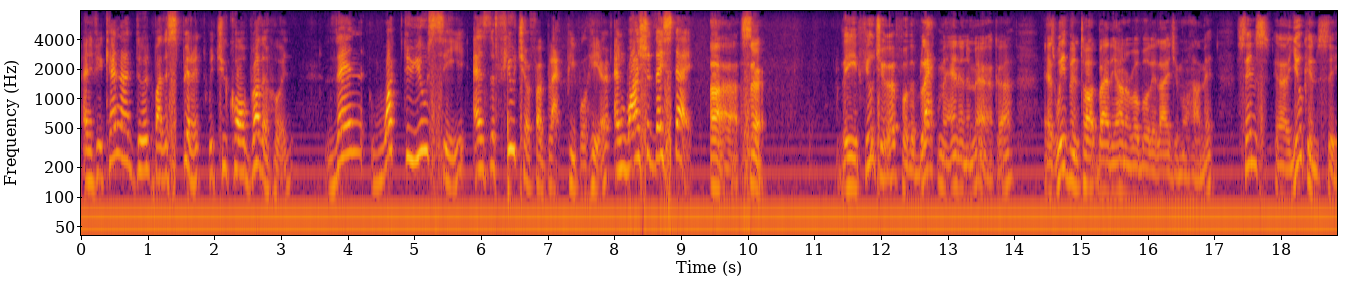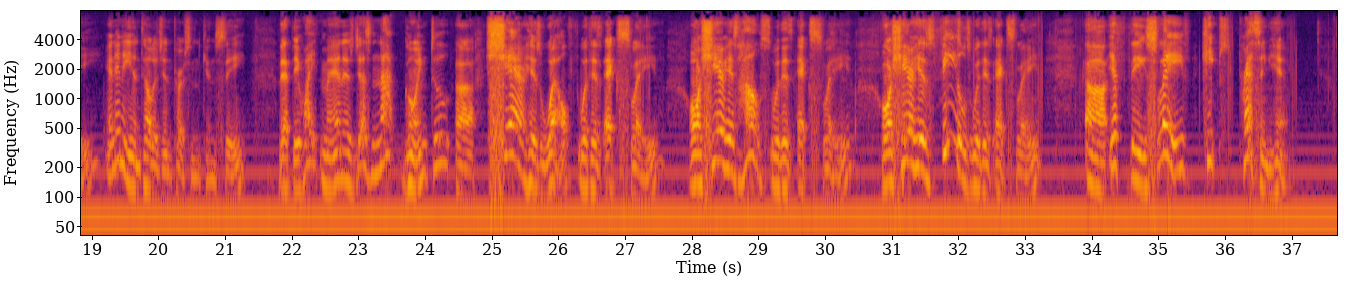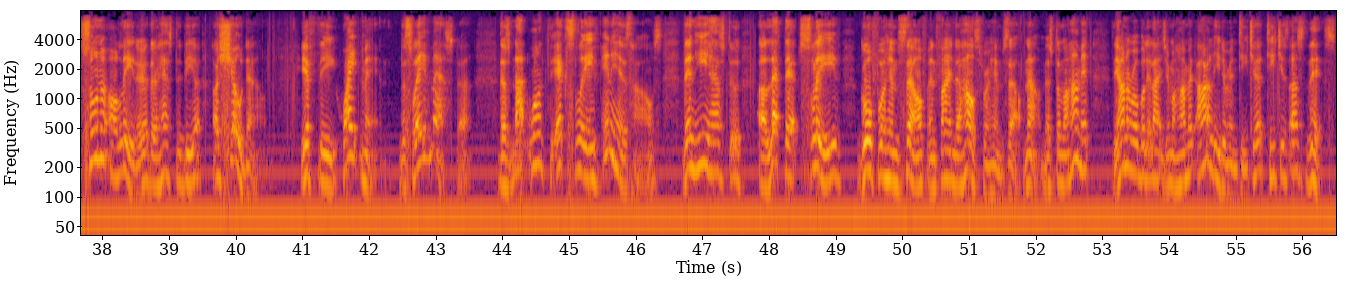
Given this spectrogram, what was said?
and if you cannot do it by the spirit, which you call brotherhood, then what do you see as the future for black people here, and why should they stay? Uh, sir, the future for the black man in America, as we've been taught by the Honorable Elijah Muhammad, since uh, you can see, and any intelligent person can see, that the white man is just not going to uh, share his wealth with his ex-slave, or share his house with his ex-slave, or share his fields with his ex-slave, uh, if the slave keeps pressing him. Sooner or later, there has to be a, a showdown. If the white man, the slave master, does not want the ex-slave in his house, then he has to uh, let that slave go for himself and find a house for himself. Now, Mr. Muhammad, the Honorable Elijah Muhammad, our leader and teacher, teaches us this,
